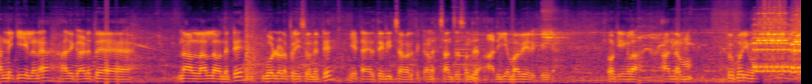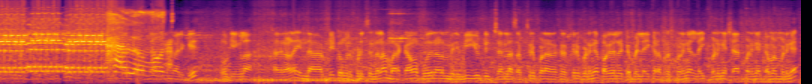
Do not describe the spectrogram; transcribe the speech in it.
அன்னைக்கு இல்லைன்னா அதுக்கு அடுத்த நாலு நாளில் வந்துட்டு கோல்டோட ப்ரைஸ் வந்துட்டு எட்டாயிரத்துக்கு ரீச் ஆகிறதுக்கான சான்சஸ் வந்து அதிகமாகவே இருக்குங்க. ஓகேங்களா அந்த பிப்ரவரி மாதம் இருக்குது ஓகேங்களா அதனால் இந்த அப்டேட் உங்களுக்கு பிடிச்சிருந்தா மறக்காமல் பொதுநலம் விரும்பி யூடியூப் சேனலை சப்ஸ்கிரைப் பண்ண சப்ஸ்கிரைப் பண்ணுங்கள் பக்கத்தில் இருக்க பெல் ஐக்கனை ப்ரெஸ் பண்ணுங்கள் லைக் பண்ணுங்கள் ஷேர் பண்ணுங்கள் கமெண்ட் பண்ணுங்கள்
